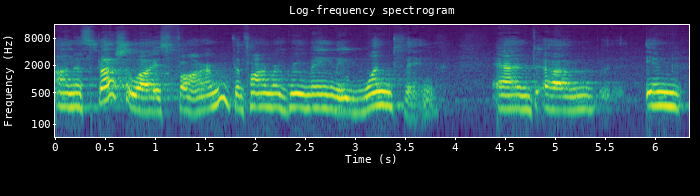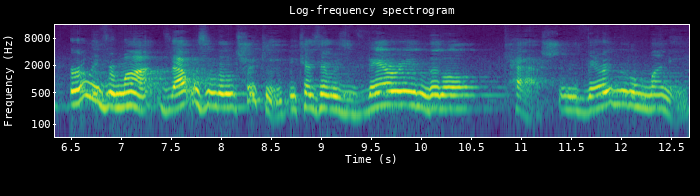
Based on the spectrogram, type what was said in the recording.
on a specialized farm, the farmer grew mainly one thing. And um, in early Vermont, that was a little tricky because there was very little cash. There was very little money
